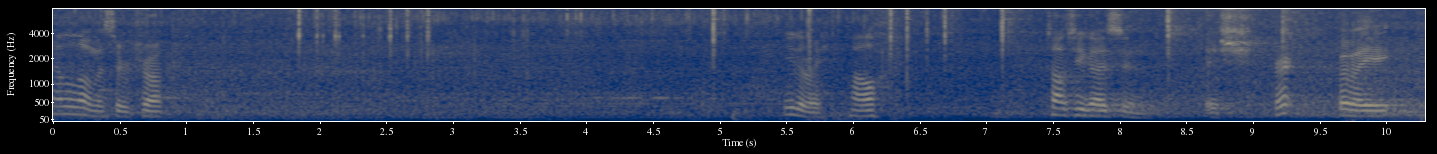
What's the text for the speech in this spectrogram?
Hello, Mr. Truck. Either way, I'll talk to you guys soon ish. All right. Bye bye.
